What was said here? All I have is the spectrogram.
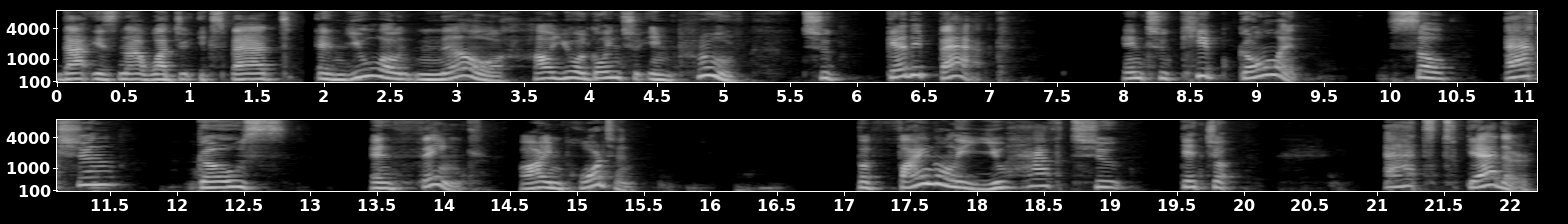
that is not what you expect and you will know how you are going to improve to get it back and to keep going. So action goals and think are important. But finally you have to get your act together.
